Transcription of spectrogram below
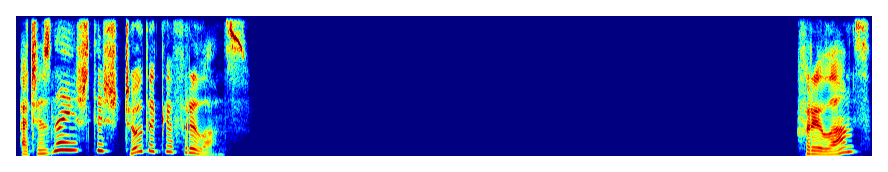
А чи знаєш ти, що таке фриланс? Фриланс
